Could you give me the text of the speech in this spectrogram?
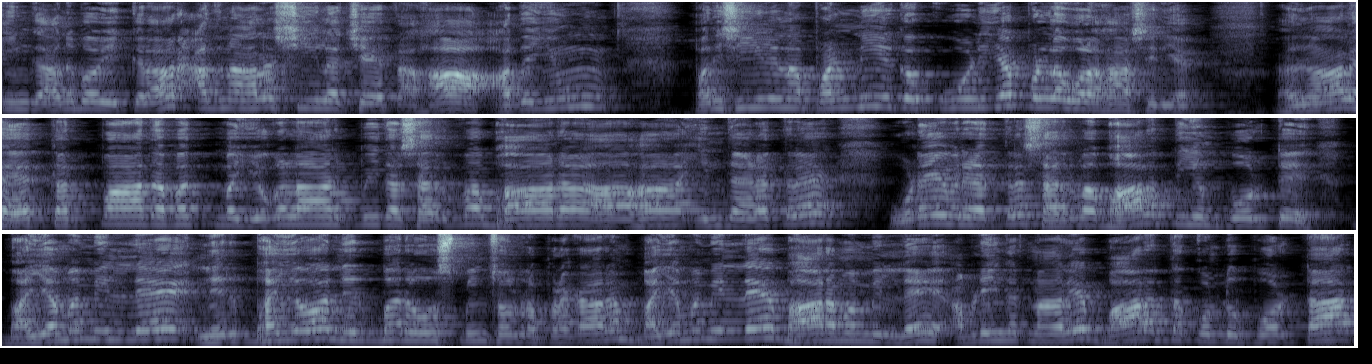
இங்கே அனுபவிக்கிறார். அதனால சீலச்சேதகா அதையும் பரிசீலனை பண்ணி இருக்கக்கூடிய பிள்ள உலகாசிரியர். அதனால தற்பாத பத்ம யுகலார்பித ஆஹா இந்த இடத்துல உடையவர் இடத்துல சர்வபாரத்தையும் போட்டு பயமும் இல்லை நிர்பயோ நிர்பரோஸ்மின்னு சொல்ற பிரகாரம் பயமும் இல்லை பாரமும் இல்லை அப்படிங்கிறதுனாலே பாரத்தை கொண்டு போட்டார்.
